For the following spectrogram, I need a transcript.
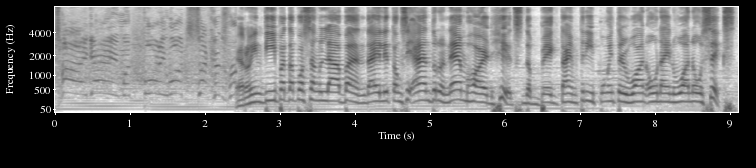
Tie game with 41 seconds. Pero hindi pa tapos ang laban dahil itong si Andrew Nemhard hits the big time 3-pointer 109-106.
